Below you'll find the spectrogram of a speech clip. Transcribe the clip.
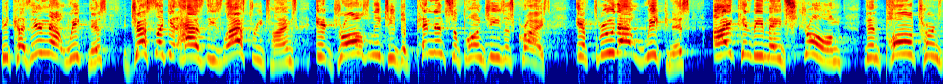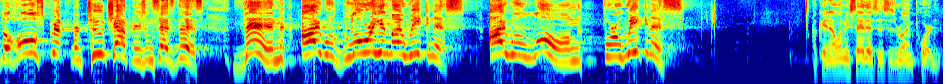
because in that weakness, just like it has these last three times, it draws me to dependence upon Jesus Christ. If through that weakness I can be made strong, then Paul turns the whole script for two chapters and says this Then I will glory in my weakness, I will long for weakness. Okay, now let me say this. This is really important.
